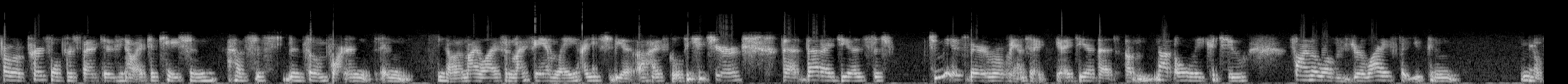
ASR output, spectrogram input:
from a personal perspective, you know, education has just been so important in you know in my life and my family. I used to be a, a high school teacher. That that idea is just to me, it's very romantic. The idea that um, not only could you find the love of your life, but you can, you know,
